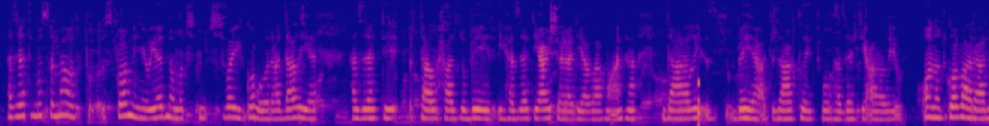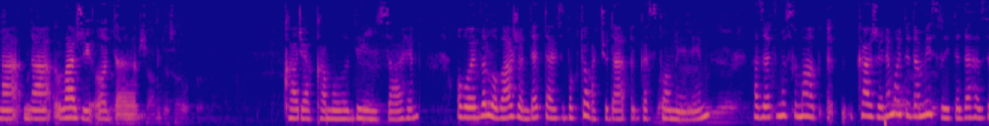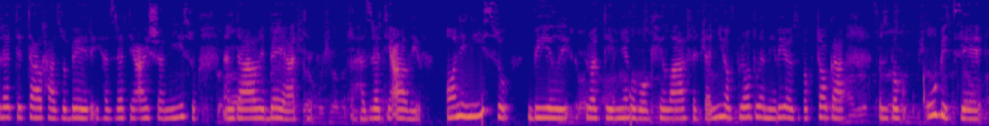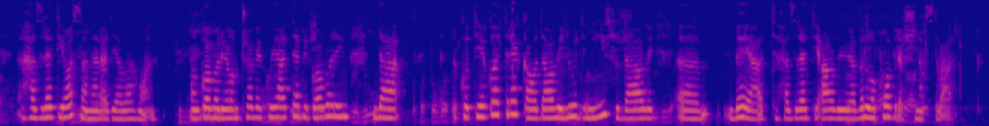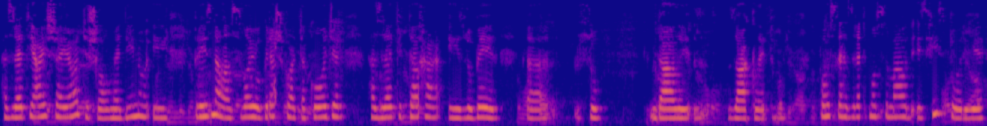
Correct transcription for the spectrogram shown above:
Hazreti Musa Maud spominje u jednom od svojih govora da li je Hazreti Talha Zubeir i Hazreti Ajša radijalahu anha dali bejat zakletvu Hazreti Aliju. On odgovara na, na laži od uh, Kađa Kamuludin Zaheb. Ovo je vrlo važan detalj, zbog toga ću da ga spomenim. Hazreti Muslima kaže, nemojte da mislite da Hazreti Talha Zubair i Hazreti Aisha nisu dali bejat Hazreti Aliju. Oni nisu bili protiv njegovog hilafeta. Njihov problem je bio zbog toga, zbog ubice Hazreti Osmana radijalahu on. On govori ovom čovjeku, ja tebi govorim da Ko ti je god rekao da ovi ljudi nisu dali e, bejat Hazreti Aliju je vrlo pogrešna stvar. Hazreti Ajša je otišla u Medinu i priznala svoju grešku, a također Hazreti Talha i Zubir e, su dali zakletvu. Posle Hazreti Muslimaud iz historije e,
